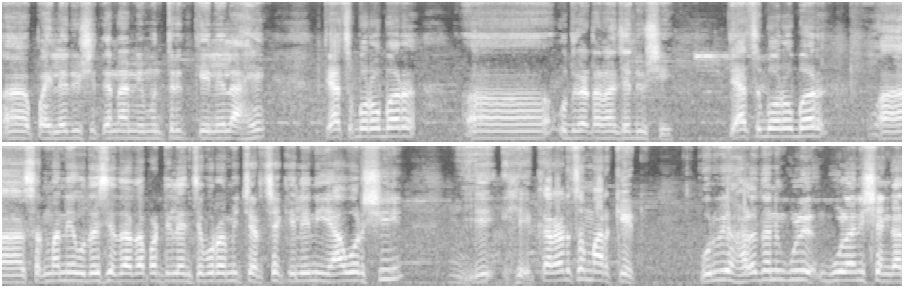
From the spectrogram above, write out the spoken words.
अ, पहिल्या दिवशी त्यांना निमंत्रित केलेलं आहे त्याचबरोबर अ, उद्घाटनाच्या दिवशी त्याचबरोबर अ, सन्माननीय उदयसिंहदादा पाटील यांच्याबरोबर आम्ही चर्चा केली आणि यावर्षी हे हे कराडचं मार्केट पूर्वी हळद आणि गुळ गुळ आणि शेंगा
